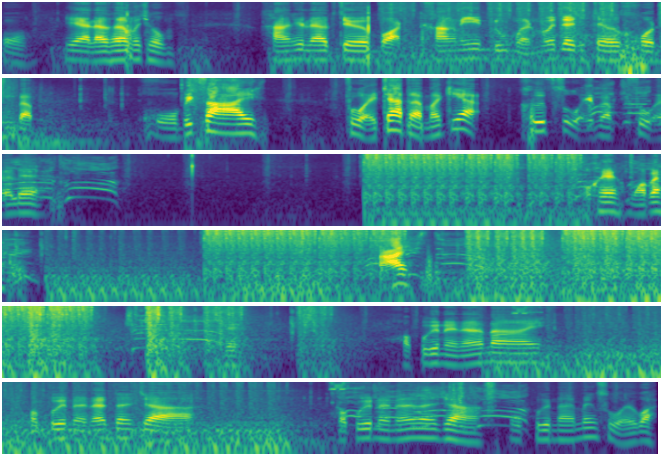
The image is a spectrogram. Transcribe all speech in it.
โอ้แย่แล้วท่านผู้ชม ครั้งที่แล้วเจอบอทครั้งนี้ดูเหมือนว่าจะเจอคนแบบโหบิ๊กไซด์สวยจัดอะเมื่อกี้คือสวยแบบสวยเลย Contact 11 o'clock. โอเค หัวไป ตาย He's down. Change it back. ขอปืนหน่อยนะนาย ขอปืนหน่อยนะนายจ๋า ขอปืนหน่อยนะนายจ๋า โอ้ปืนนายแม่งสวยว่ะ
